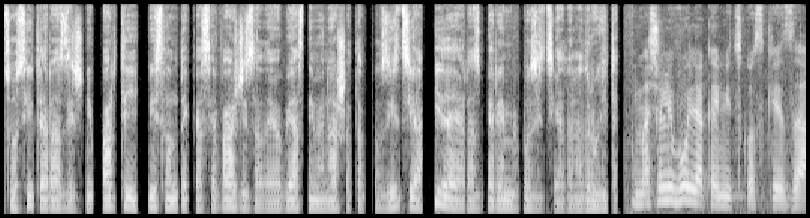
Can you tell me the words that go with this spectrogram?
со сите различни партии мислам дека се важни за да ја објасниме нашата позиција и да ја разбереме позицијата на другите. Имаше ли волја кај Мицкоски за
